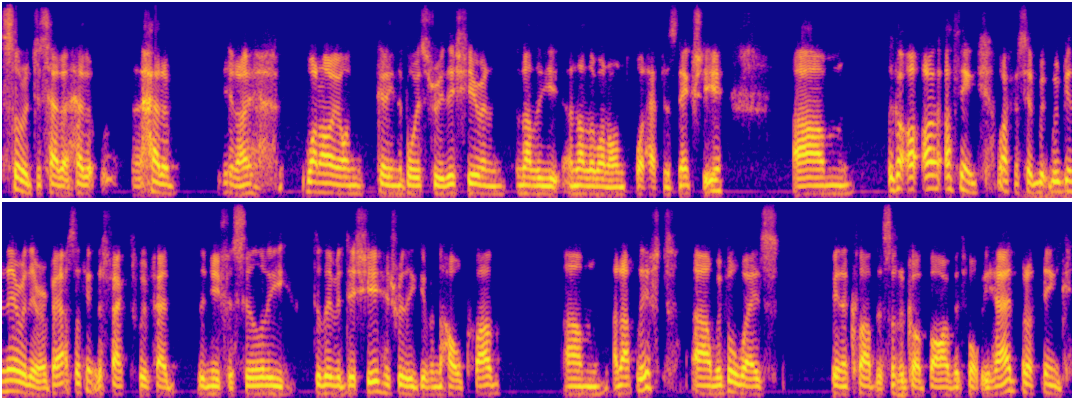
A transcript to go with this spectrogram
sort of just had a had a had a you know one eye on getting the boys through this year, and another another one on what happens next year. Um, look, I, I- think, like I said, we, we've been there or thereabouts. I think the fact we've had the new facility delivered this year has really given the whole club um, an uplift. Um, we've always been a club that sort of got by with what we had, but I think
